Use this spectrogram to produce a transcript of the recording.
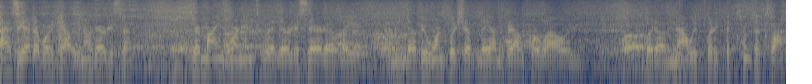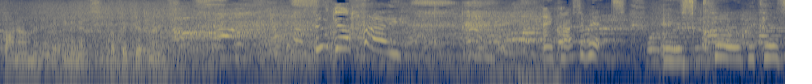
As the other workout, you know, they're just uh, their minds weren't into it. They're just there to lay. I mean, they'll do one push-up, lay on the ground for a while, and but um, now we put the, the clock on them and everything, and it's a big difference. And CrossFit is cool because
